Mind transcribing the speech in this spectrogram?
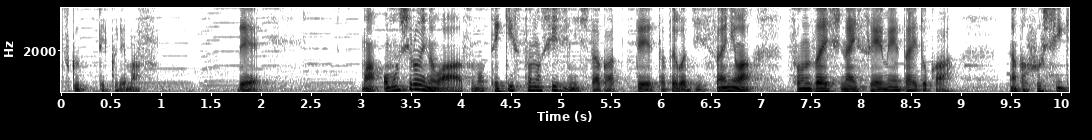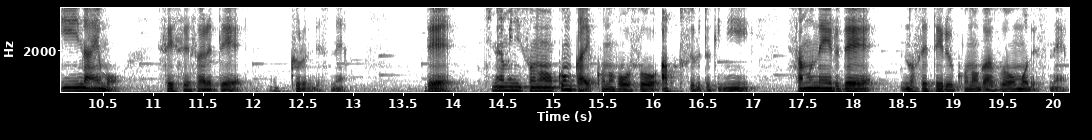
作ってくれます。でまあ面白いのはそのテキストの指示に従って例えば実際には存在しない生命体とかなんか不思議な絵も生成されてくるんですね。でちなみにその今回この放送をアップする時にサムネイルで載せてるこの画像もですね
